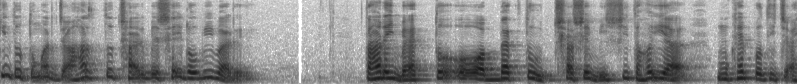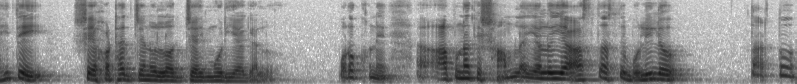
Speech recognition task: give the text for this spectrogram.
কিন্তু তোমার জাহাজ তো ছাড়বে সেই রবিবারে। তাহার এই ব্যক্ত ও অব্যক্ত উচ্ছ্বাসে বিস্মিত হইয়া মুখের প্রতি চাহিতেই সে হঠাৎ যেন লজ্জায় মরিয়া গেল। পরক্ষণে আপনাকে সামলাইয়া লইয়া আস্তে আস্তে বলিল, তার তো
